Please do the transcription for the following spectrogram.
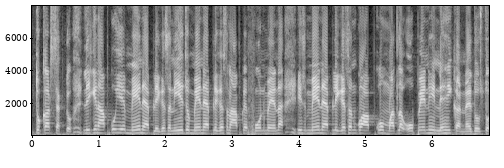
तो कर सकते हो। लेकिन आपको ये मेन एप्लीकेशन ये जो मेन एप्लीकेशन आपके फ़ोन में है ना, इस मेन एप्लीकेशन को आपको मतलब ओपन ही नहीं करना है, दोस्तों।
